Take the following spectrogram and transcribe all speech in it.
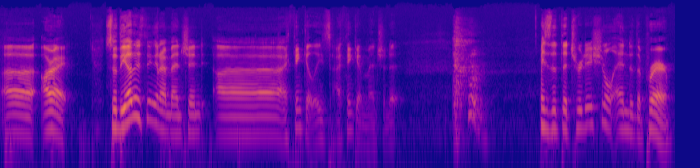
all right. So the other thing that I mentioned, uh, I think at least I think I mentioned it, is that the traditional end of the prayer.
